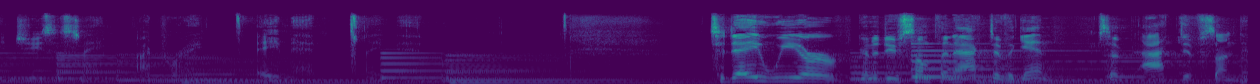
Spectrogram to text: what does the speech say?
In Jesus' name, I pray. Amen. Amen. Today we are going to do something active again. It's an active Sunday.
